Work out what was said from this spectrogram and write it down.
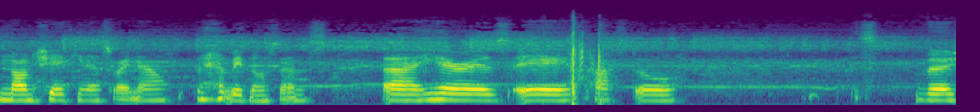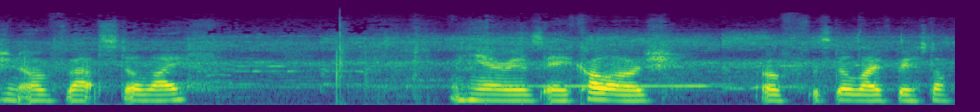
non-shakiness right now. that made no sense. Uh, here is a pastel version of that still life. And here is a collage of the still life based off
